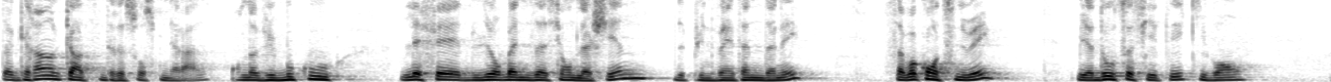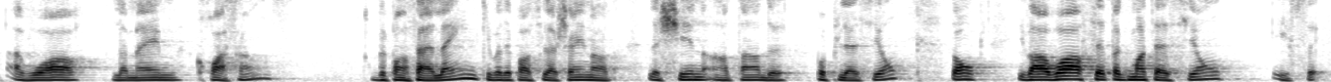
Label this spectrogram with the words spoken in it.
de grandes quantités de ressources minérales. On a vu beaucoup l'effet de l'urbanisation de la Chine depuis une vingtaine d'années. Ça va continuer, mais il y a d'autres sociétés qui vont avoir la même croissance. On peut penser à l'Inde qui va dépasser la Chine, en, la Chine en temps de population. Donc, il va y avoir cette augmentation et cette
